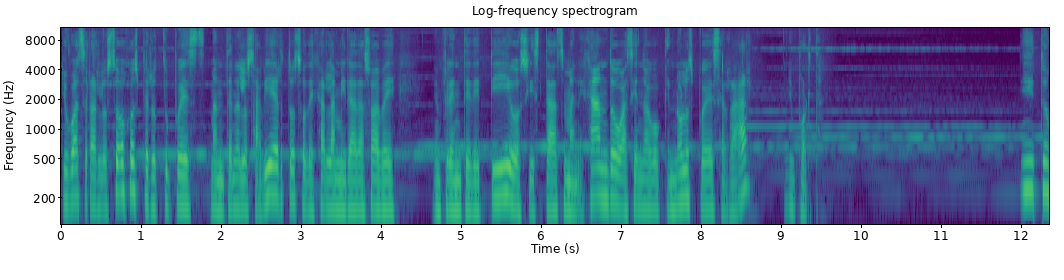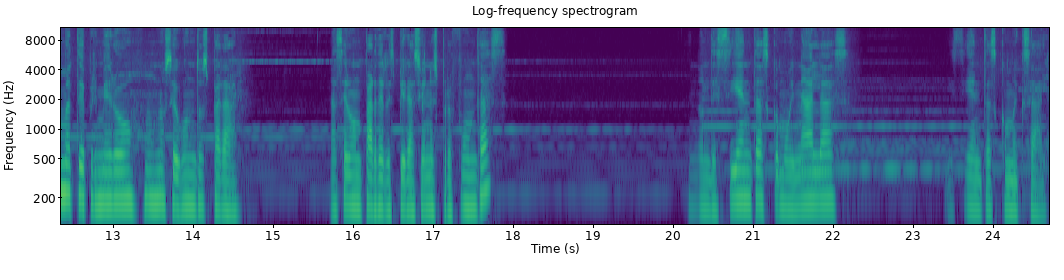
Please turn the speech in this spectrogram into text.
Yo voy a cerrar los ojos, pero tú puedes mantenerlos abiertos o dejar la mirada suave enfrente de ti o si estás manejando o haciendo algo que no los puedes cerrar, no importa. Y tómate primero unos segundos para hacer un par de respiraciones profundas, en donde sientas como inhalas y sientas como exhalas.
